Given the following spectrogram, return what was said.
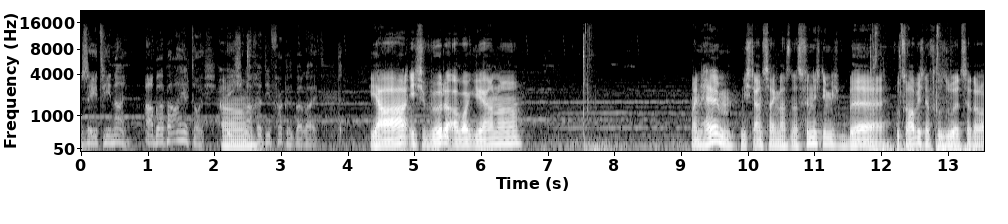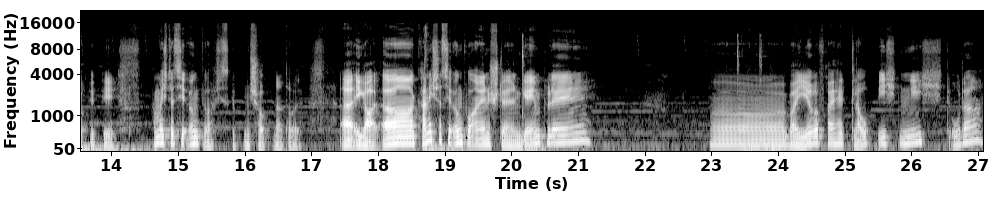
Seht hinein, aber beeilt euch. Ähm. Ich mache die Fackel bereit. Ja, ich würde aber gerne meinen Helm nicht anzeigen lassen. Das finde ich nämlich bäh. Wozu habe ich eine Frisur etc. pp. Kann ich das hier irgendwo... Oh, es gibt einen Shop, na toll. Äh, egal. Äh, kann ich das hier irgendwo einstellen? Gameplay? Äh, Barrierefreiheit glaube ich nicht, oder?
